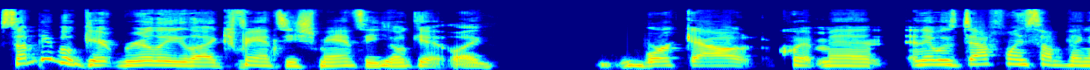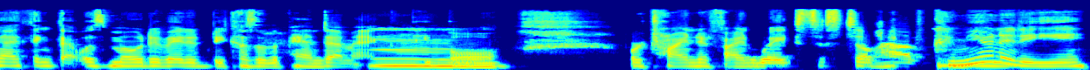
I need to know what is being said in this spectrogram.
some people get really like fancy schmancy. You'll get like workout equipment. And it was definitely something I think that was motivated because of the pandemic. Mm. People were trying to find ways to still have mm-hmm. community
